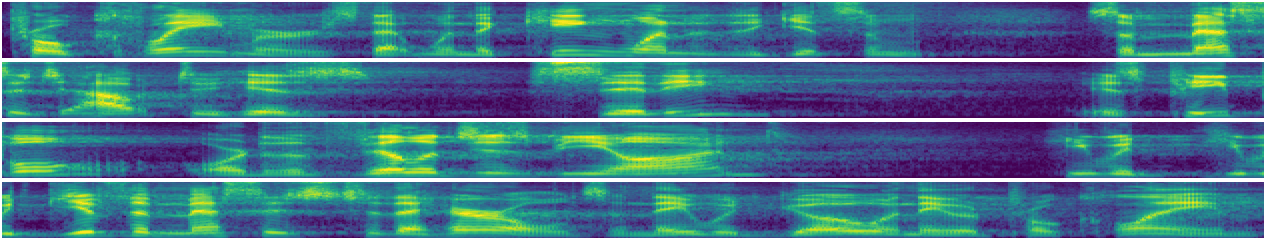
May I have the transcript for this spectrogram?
proclaimers that when the king wanted to get some, some message out to his city, his people, or to the villages beyond, he would, he would give the message to the heralds and they would go and they would proclaim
